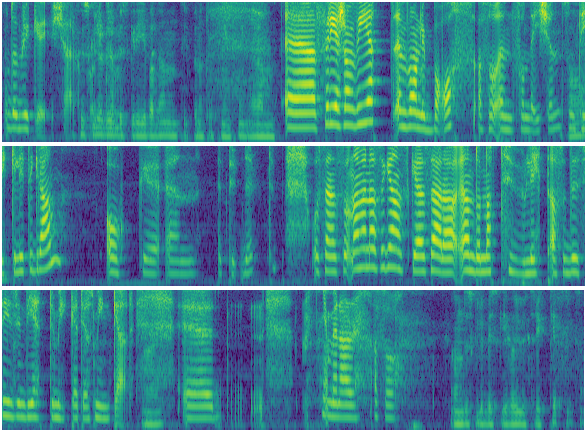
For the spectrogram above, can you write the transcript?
Och då brukar jag köra hur på skulle liksom. du beskriva den typen av sminkning? Eh, för er som vet, en vanlig bas, alltså en foundation som Ja. täcker lite grann. Och eh, en, ett puder, typ. Och sen så, nej men alltså ganska så här, ändå naturligt. Alltså det syns inte jättemycket att jag sminkar. Eh, jag menar, alltså, om du skulle beskriva uttrycket liksom?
